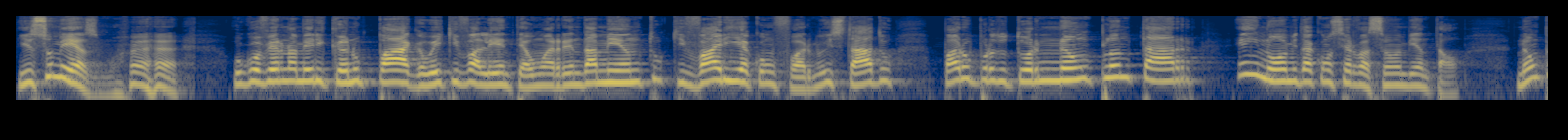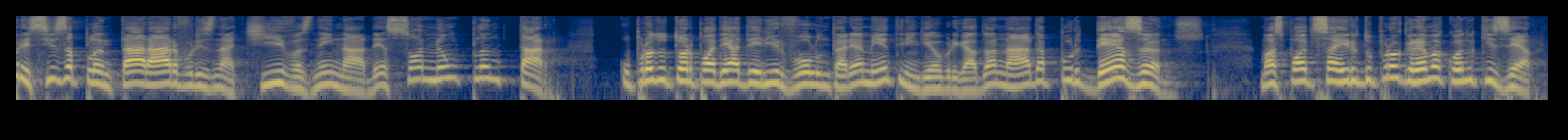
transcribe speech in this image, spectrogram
Isso mesmo. o governo americano paga o equivalente a um arrendamento que varia conforme o estado para o produtor não plantar em nome da conservação ambiental. Não precisa plantar árvores nativas nem nada, é só não plantar. O produtor pode aderir voluntariamente, ninguém é obrigado a nada, por 10 anos, mas pode sair do programa quando quiser.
